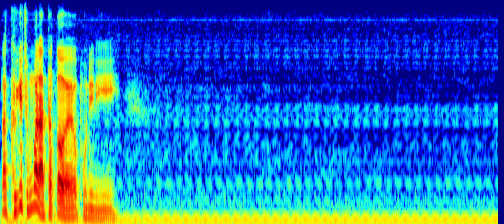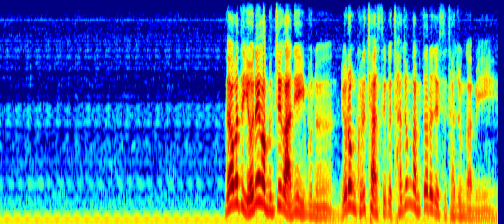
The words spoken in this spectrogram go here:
난 그게 정말 안타까워요. 본인이. 내가 봤을 때 연애가 문제가 아니에요. 이분은. 여러분 그렇지 않습니까? 자존감이 떨어져 있어요. 자존감이.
